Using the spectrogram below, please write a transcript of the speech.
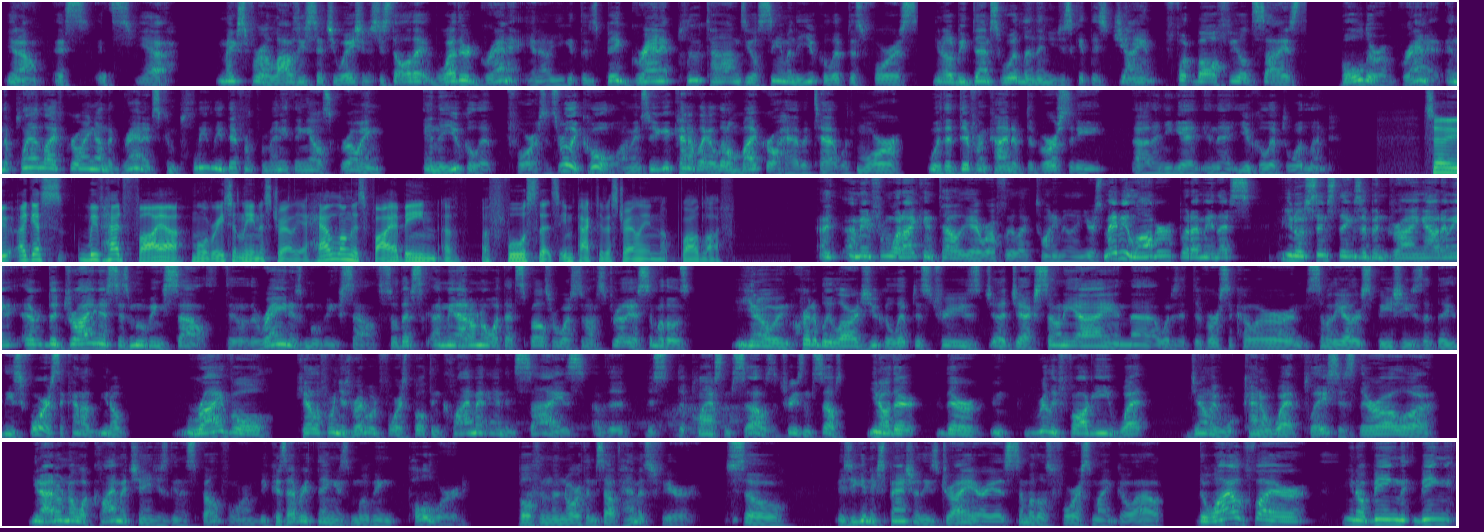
you know, it's, it's, yeah, makes for a lousy situation. It's just all that weathered granite. You know, you get these big granite plutons. You'll see them in the eucalyptus forest. You know, it'll be dense woodland. Then you just get this giant football field sized boulder of granite. And the plant life growing on the granite is completely different from anything else growing in the eucalypt forest. It's really cool. I mean, so you get kind of like a little micro habitat with more, with a different kind of diversity uh, than you get in that eucalypt woodland. So I guess we've had fire more recently in Australia. How long has fire been a, a force that's impacted Australian wildlife? I, I mean, from what I can tell, yeah, roughly like 20 million years, maybe longer. But I mean, that's you know, since things have been drying out, I mean, the dryness is moving south too. The rain is moving south. So that's, I mean, I don't know what that spells for Western Australia. Some of those, you know, incredibly large eucalyptus trees, uh, Jacksonii and uh, what is it, diversicolor and some of the other species that they, these forests that kind of, you know, rival California's redwood forest both in climate and in size of the this, the plants themselves, the trees themselves. You know, they're they're really foggy, wet generally kind of wet places, they're all, uh, you know, I don't know what climate change is going to spell for them because everything is moving poleward, both in the north and south hemisphere. So as you get an expansion of these dry areas, some of those forests might go out. The wildfire, you know, being being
